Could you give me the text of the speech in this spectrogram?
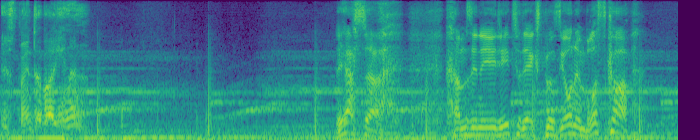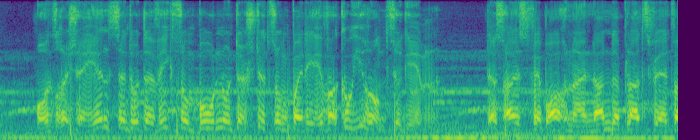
Ist Winter bei Ihnen? Ja, Sir. Haben Sie eine Idee zu der Explosion im Brustkorb? Unsere Cheyennes sind unterwegs, um Bodenunterstützung bei der Evakuierung zu geben. Das heißt, wir brauchen einen Landeplatz für etwa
